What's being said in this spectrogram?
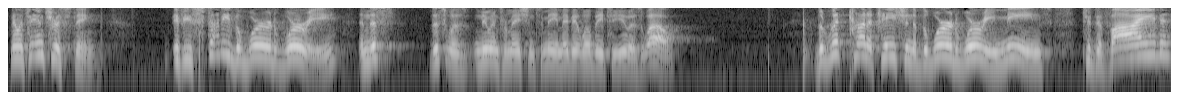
Now, it's interesting. If you study the word worry, and this this was new information to me. Maybe it will be to you as well. The writ connotation of the word worry means to divide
